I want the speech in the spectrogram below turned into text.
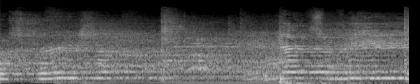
conversation gets me.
